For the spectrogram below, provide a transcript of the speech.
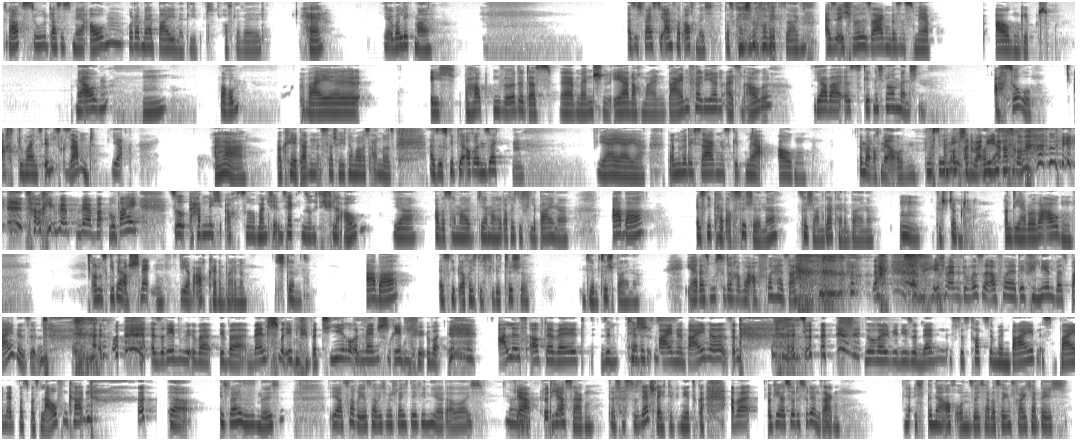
Glaubst du, dass es mehr Augen oder mehr Beine gibt auf der Welt? Hä? Ja, überleg mal. Also ich weiß die Antwort auch nicht. Das kann ich mal vorweg sagen. Also ich würde sagen, dass es mehr Augen gibt. Mehr Augen? Mhm. Warum? Weil ich behaupten würde, dass äh, Menschen eher noch mal ein Bein verlieren als ein Auge. Ja, aber es geht nicht nur um Menschen. Ach so. Ach, du meinst insgesamt? Ja. Ah, okay, dann ist natürlich noch mal was anderes. Also es gibt ja auch Insekten. Ja, ja, ja. Dann würde ich sagen, es gibt mehr Augen. Immer noch mehr Augen. Du hast eben nee, auch schon warte mal, nee, Augen gesagt. andersrum. nee, sorry, mehr, mehr, wobei, so haben nicht auch so manche Insekten so richtig viele Augen? Ja, aber es haben halt, die haben halt auch richtig viele Beine. Aber es gibt halt auch Fische, ne? Fische haben gar keine Beine. Mm, das stimmt. Und die haben aber Augen. Und es gibt Ja. auch Schnecken, die haben auch keine Beine. Stimmt. Aber es gibt auch richtig viele Tische. Die haben Tischbeine. Ja, das musst du doch aber auch vorher sagen. also ich meine, du musst ja auch vorher definieren, was Beine sind. Also, also reden wir über, über Menschen, reden wir über Tiere und Menschen, reden wir über alles auf der Welt. Sind Ja, das Tische, ist- Beine, Beine? Sind, also, nur weil wir die so nennen, ist es trotzdem ein Bein? Ist ein Bein etwas, was laufen kann? Ja, ich weiß es nicht. Ja, sorry, das habe ich mal schlecht definiert, aber ich. Naja. Ja, würde ich auch sagen. Das hast du sehr schlecht definiert sogar. Aber okay, was würdest du denn sagen? Ja, ich bin ja auch unsicher, deswegen frage ich ja dich.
